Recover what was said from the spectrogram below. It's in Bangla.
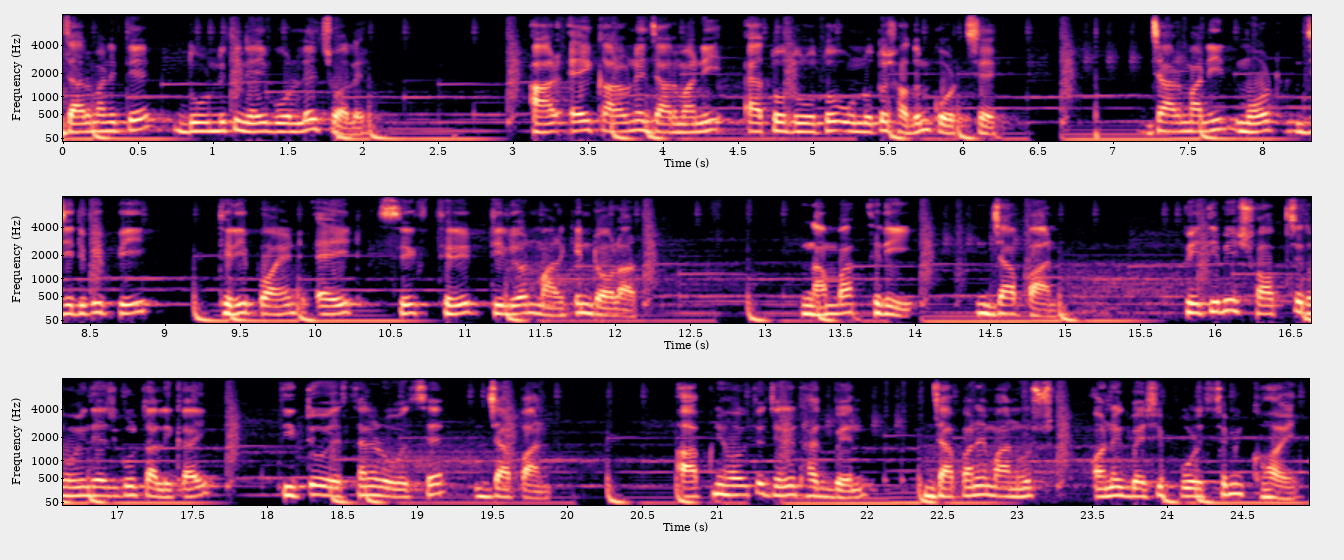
জার্মানিতে দুর্নীতি নেই বললেই চলে। আর এই কারণে জার্মানি এত দ্রুত উন্নত সাধন করছে। জার্মানির মোট GDP P three point eight six three trillion মার্কিন ডলার। Number three, Japan. পৃথিবীর সবচেয়ে ধনী দেশগুলোর তালিকায় তৃতীয় স্থানে রয়েছে জাপান। আপনি হয়তো জেনে থাকবেন জাপানে মানুষ অনেক বেশি পরিশ্রমিক হয়।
